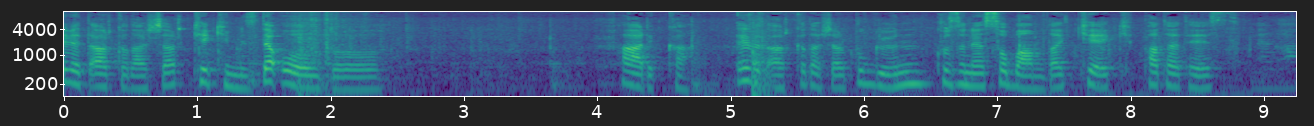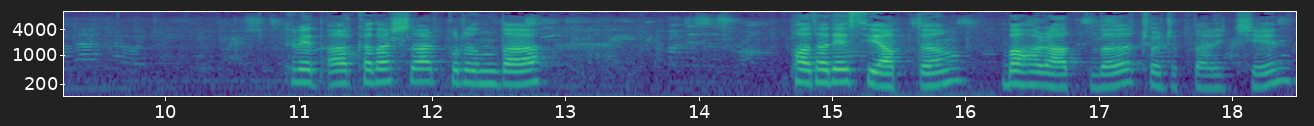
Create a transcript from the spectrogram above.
Evet arkadaşlar kekimiz de oldu. Harika. Evet arkadaşlar bugün kuzine sobamda kek, patates. Evet arkadaşlar fırında patates yaptım. Baharatlı çocuklar için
